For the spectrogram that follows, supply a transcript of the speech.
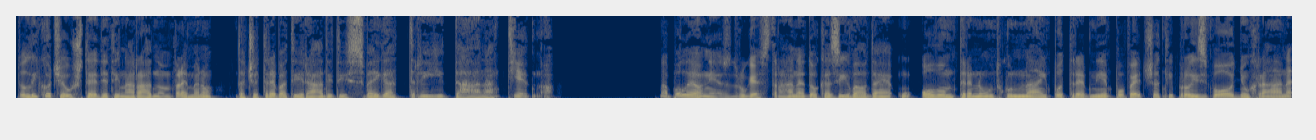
toliko će uštedjeti na radnom vremenu da će trebati raditi svega tri dana tjedno. Napoleon je s druge strane dokazivao da je u ovom trenutku najpotrebnije povećati proizvodnju hrane,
